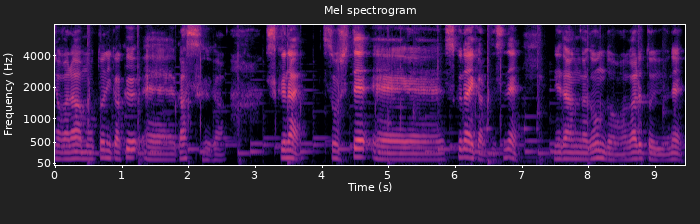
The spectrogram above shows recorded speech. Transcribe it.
だからもうとにかく、えー、ガスが少ない。そして、えー、少ないからですね、値段がどんどん上がるというね、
